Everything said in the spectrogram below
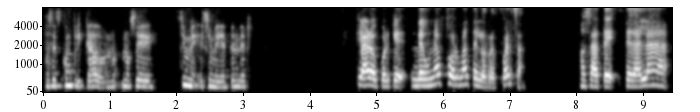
pues es complicado, no, no sé si me, si me voy a entender. Claro, porque de una forma te lo refuerza. O sea, te, te da la...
